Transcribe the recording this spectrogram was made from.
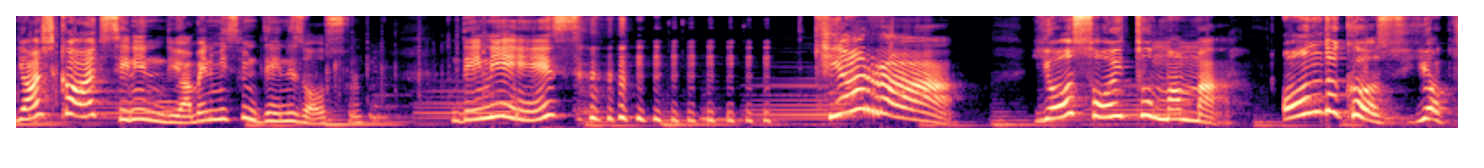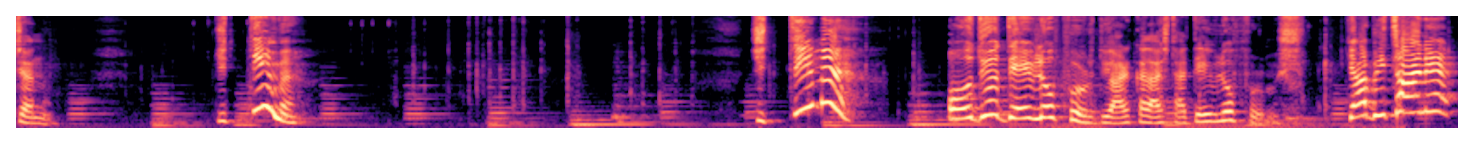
Yaş kaç senin diyor. Benim ismim Deniz olsun. Deniz. Kiara. Yo soy tu mama. 19. Yok canım. Ciddi mi? Ciddi mi? O diyor developer diyor arkadaşlar. Developer'mış. Ya bir tane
